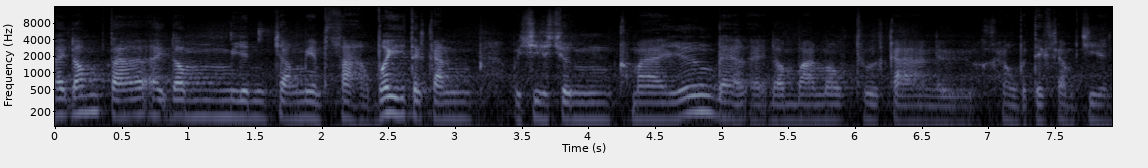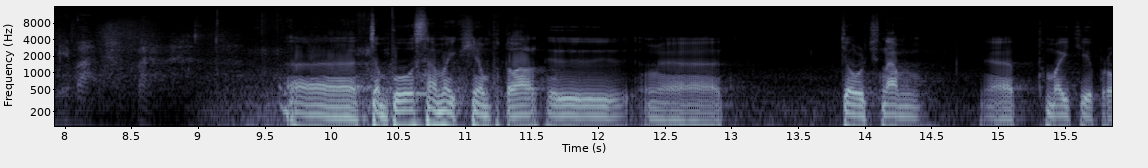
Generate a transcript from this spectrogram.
អៃដំតើអៃដំមានចង់មានប្រសាសន៍អ្វីទៅកាន់ប្រជាជនខ្មែរយើងដែលអៃដំបានមកធ្វើការនៅក្នុងប្រទេសកម្ពុជានេះបាទបាទអឺចំពោះសាមីខ្ញុំផ្ទាល់គឺចូលឆ្នាំ ថ្មីជាប្រ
